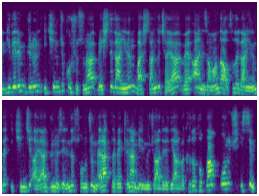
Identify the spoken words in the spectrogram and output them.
gidelim günün ikinci koşusuna. Beşli Ganyan'ın başlangıç ayağı ve aynı zamanda Altılı Ganyan'ın da ikinci ayağı gün özelinde sonucu merakla beklenen bir mücadele Diyarbakır'da. Toplam 13 isim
